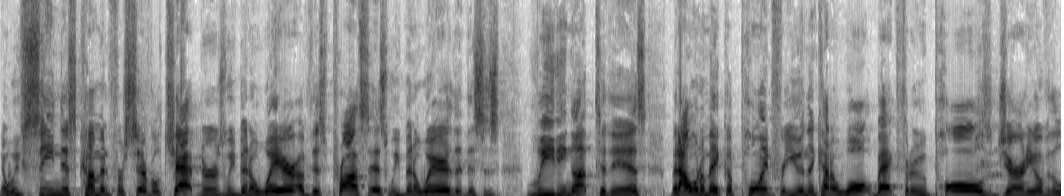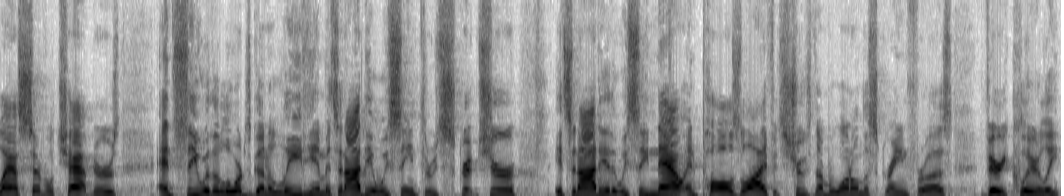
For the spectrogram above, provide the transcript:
Now, we've seen this coming for several chapters. We've been aware of this process. We've been aware that this is leading up to this. But I want to make a point for you and then kind of walk back through Paul's journey over the last several chapters and see where the Lord's going to lead him. It's an idea we've seen through Scripture. It's an idea that we see now in Paul's life. It's truth number one on the screen for us very clearly.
